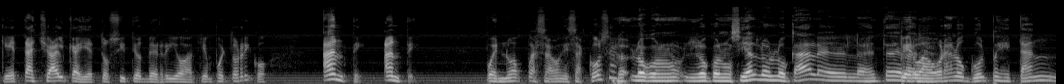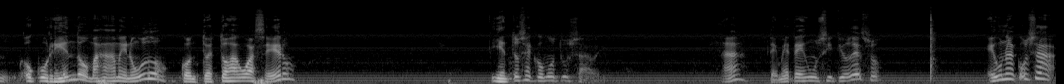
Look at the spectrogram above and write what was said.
que estas charcas y estos sitios de ríos aquí en Puerto Rico, antes, antes, pues no pasaban esas cosas. Lo, conocían los locales, la gente de Pero ahora los golpes están ocurriendo más a menudo con todos estos aguaceros. Y entonces, ¿cómo tú sabes? ¿Ah? Te metes en un sitio de eso. Es una cosa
